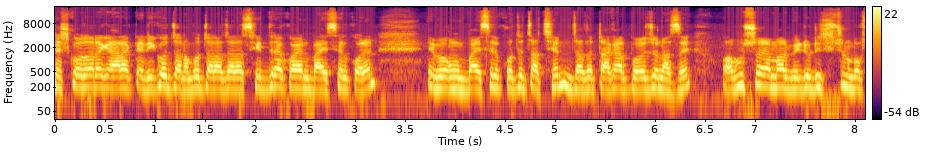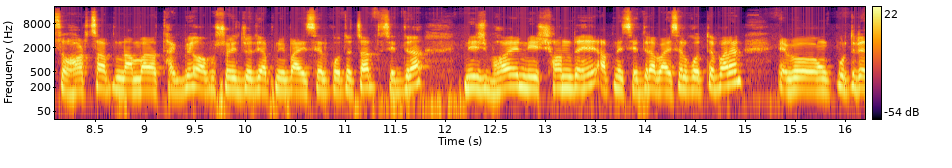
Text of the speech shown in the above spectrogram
শেষ করে দেওয়ার আগে আর একটা রিকোয়েস্ট জানাব। যারা যারা সিদ্রা কয়েন বাইসেল করেন এবং বাইসেল করতে চাচ্ছেন, যাদের টাকার প্রয়োজন আছে, অবশ্যই আমার ভিডিও ডিসক্রিপশন বক্সে হোয়াটসঅ্যাপ নাম্বার থাকবে। অবশ্যই যদি আপনি বাইসেল করতে চান সিদ্রা নির্ভয়ে নিঃসন্দেহে আপনি সিদ্রা বাইসেল করতে পারেন এবং প্রতিটা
